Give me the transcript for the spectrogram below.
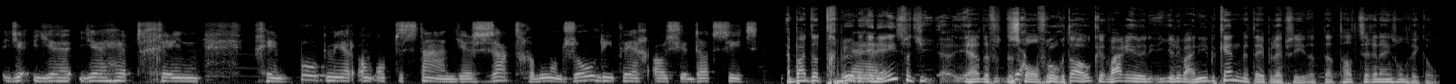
je, je, je hebt geen, geen poot meer om op te staan. Je zakt gewoon zo diep weg als je dat ziet. Maar dat gebeurde uh, ineens? Want je, ja, de, de school ja. vroeg het ook. Waren jullie, jullie waren niet bekend met epilepsie. Dat, dat had zich ineens ontwikkeld.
